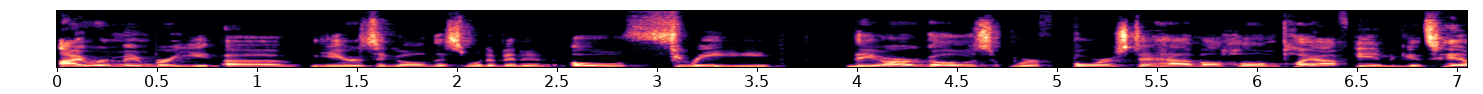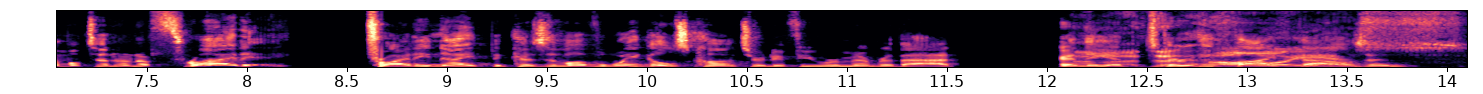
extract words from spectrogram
I remember uh, years ago, this would have been in 03, the Argos were forced to have a home playoff game against Hamilton on a Friday, Friday night, because of a Wiggles concert, if you remember that. And they had uh, 35,000. Oh, yes.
